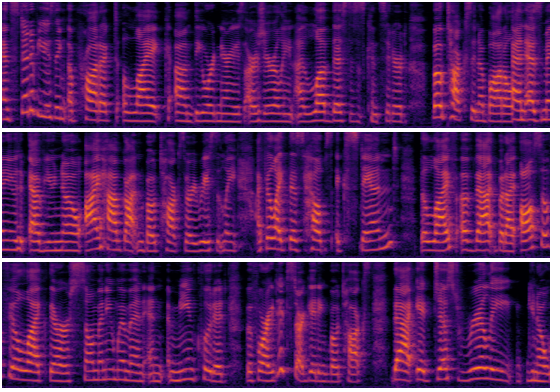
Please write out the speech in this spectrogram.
Instead of using a product like um, The Ordinary's Argireline, I love this. This is considered Botox in a bottle. And as many of you know, I have gotten Botox very recently. I feel like this helps extend the life of that, but I also feel like there are so many women, and me included, before I did start getting Botox, that it just really, you know,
